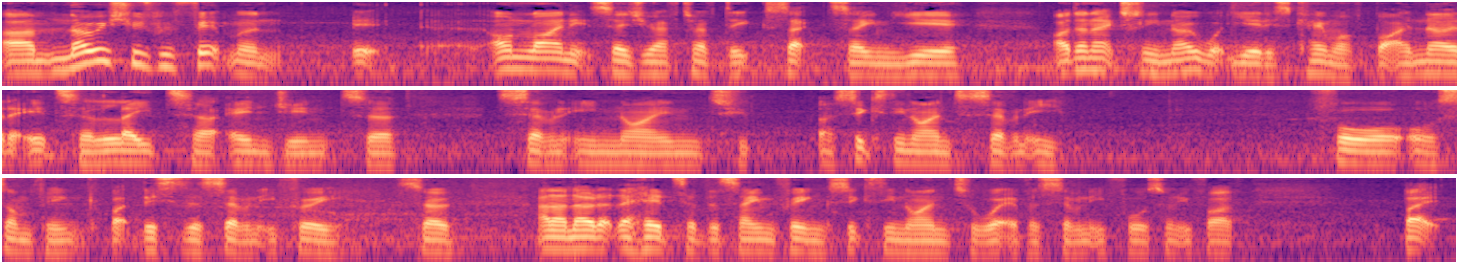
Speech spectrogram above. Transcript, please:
Um, no issues with fitment. It, uh, online it says you have to have the exact same year. I don't actually know what year this came off, but I know that it's a later engine to 79 to uh, 69 to 74 or something, but this is a 73. So, and I know that the head said the same thing, 69 to whatever 74, 75. But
